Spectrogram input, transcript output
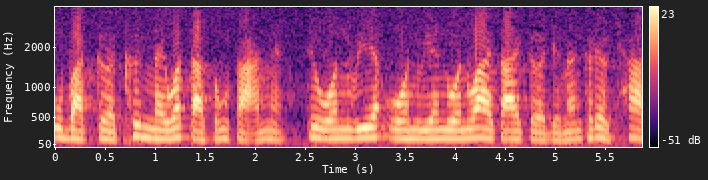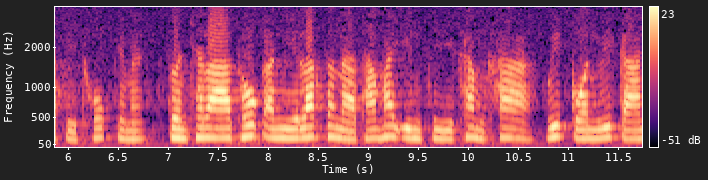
อุบัติเกิดขึ้นในวัฏสงสารเนี่ย ที่วนเวียวนเวียนวนว่ายตายเกิดอย่างนั้นเขาเรียกชาติทุกใช่ไหมส่วนชราทุกอันมีลักษณะทำให้อินทรีย์ข้ามค่า วิกลวิการ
